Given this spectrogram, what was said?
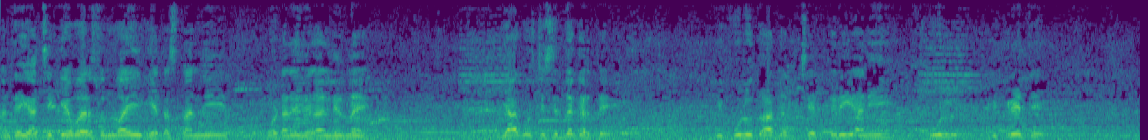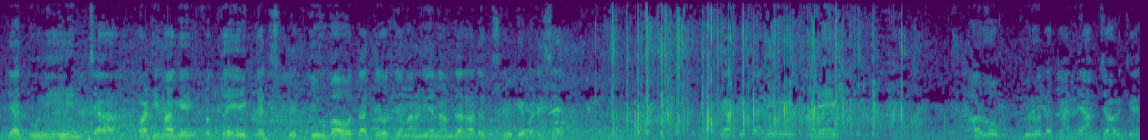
आणि त्या याचिकेवर सुनवाई घेत असताना कोर्टाने दिलेला निर्णय या गोष्टी सिद्ध करते की फूल उत्पादक शेतकरी आणि फूल विक्रेते या दोन्हींच्या पाठीमागे फक्त एकच व्यक्ती उभा होता ते होते माननीय नामदार राधाकृष्ण विखे पाटील साहेब. त्या ठिकाणी अनेक आरोप विरोधकांनी आमच्यावर के-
